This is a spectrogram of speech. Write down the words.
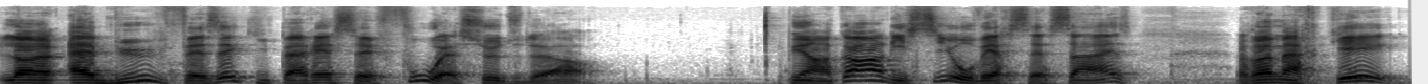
leur abus faisait qu'ils paraissaient fous à ceux du dehors. Puis encore ici, au verset 16, remarquez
